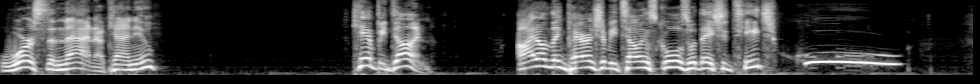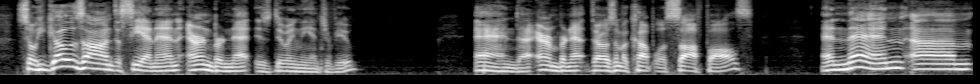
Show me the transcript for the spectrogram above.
worse than that now, can you? Can't be done. I don't think parents should be telling schools what they should teach. So he goes on to CNN. Erin Burnett is doing the interview. And uh, Erin Burnett throws him a couple of softballs. And then um,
